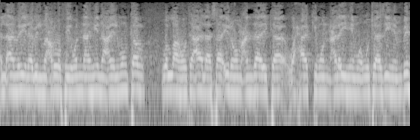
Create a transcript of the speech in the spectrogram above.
الآمرين بالمعروف والناهين عن المنكر والله تعالى سائلهم عن ذلك وحاكم عليهم ومجازيهم به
